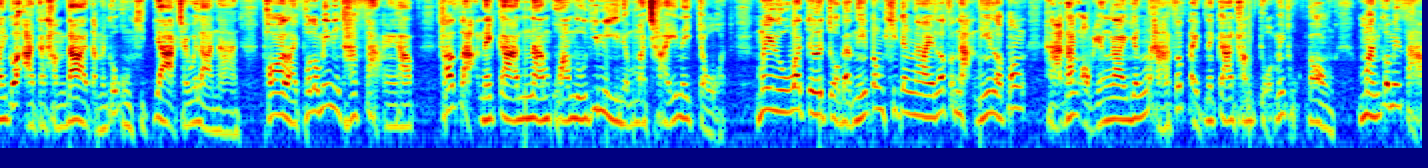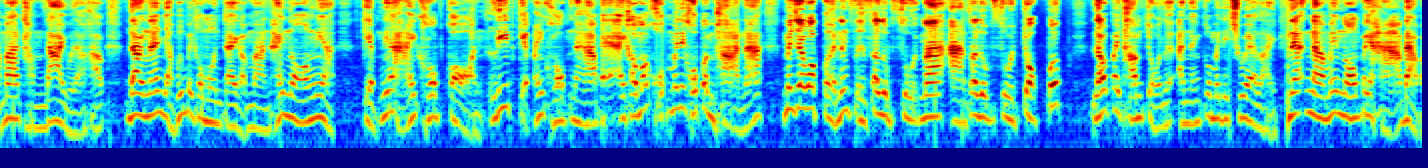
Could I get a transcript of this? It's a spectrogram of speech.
มันก็อาจจะทำได้แต่มันก็คงคิดยากใช้เวลานาน เพราะอะไรเพราะเราไม่มีทักษะไงครับทักษะในการนำความรู้ที่มีเนี่ยมาใช้ในโจทย์ ไม่รู้ว่าเจอโจทย์แบบนี้ต้องคิดยังไง ลักษณะนี้เราต้องหาทางออกยังไง ยังหาสเต็ปในการทำโจทย์ไม่ถูกต้อง มันก็ไม่สามารถทำได้อยู่แล้วครับ ดังนั้นอย่าเพิ่งไปกังวลใจกับมันให้น้องเนี่ยเก็บเนื้อหาให้ครบก่อน รีบเก็บให้ครบนะครับไอ้คำว่าครบไม่ได้ครบผ่านๆนะ ไม่ใช่ว่าเปิดหนังสือสรุปสูตรมาอ่านสรุปสูตรจบปุ๊บแล้วไปทำโจทย์เลย อันนั้นก็ไม่ได้ช่วยอะไร แนะนำให้น้องไปหาแบบ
